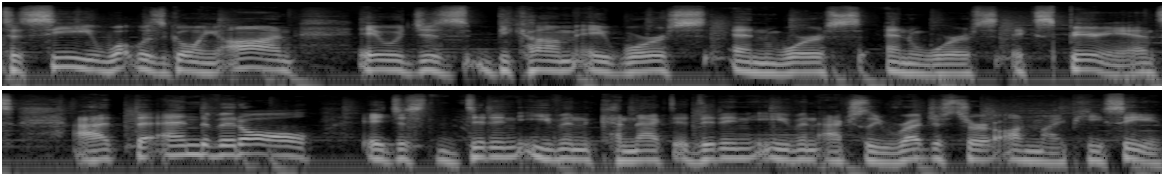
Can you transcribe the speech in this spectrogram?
to see what was going on, it would just become a worse and worse and worse experience experience. At the end of it all, it just didn't even connect. It didn't even actually register on my PC.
